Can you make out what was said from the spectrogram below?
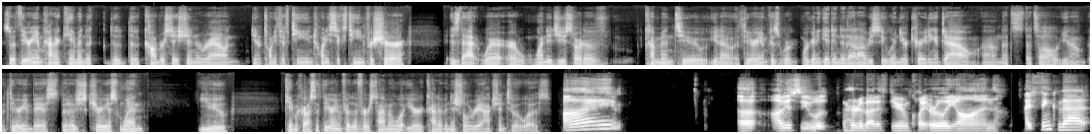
so Ethereum kind of came into the the conversation around, you know, 2015, 2016 for sure. Is that where or when did you sort of come into you know Ethereum because we're we're going to get into that obviously when you're creating a DAO. Um, that's that's all you know Ethereum based. But I was just curious when you came across Ethereum for the first time and what your kind of initial reaction to it was. I uh, obviously heard about Ethereum quite early on. I think that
